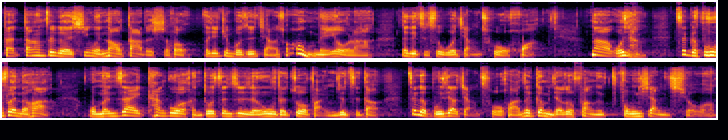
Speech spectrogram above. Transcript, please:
当当这个新闻闹大的时候，二阶俊博只是讲说：“哦，没有啦，那个只是我讲错话。”那我想这个部分的话，我们在看过很多政治人物的做法，你们就知道，这个不是叫讲错话，这根本叫做放风向球哦。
